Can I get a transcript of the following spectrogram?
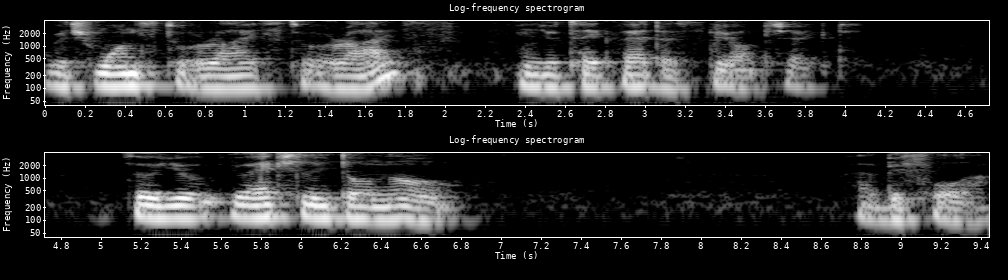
which wants to arise to arise, and you take that as the object. So you, you actually don't know uh, before.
